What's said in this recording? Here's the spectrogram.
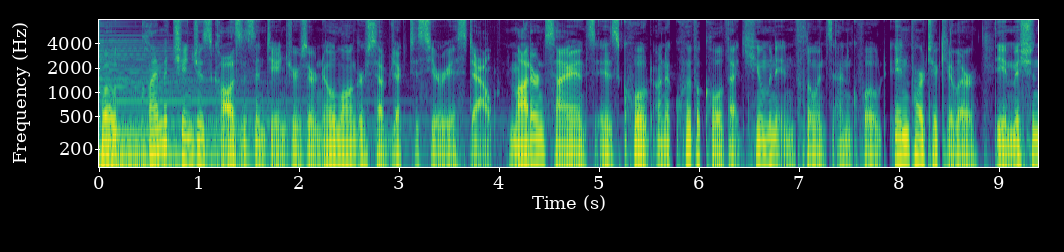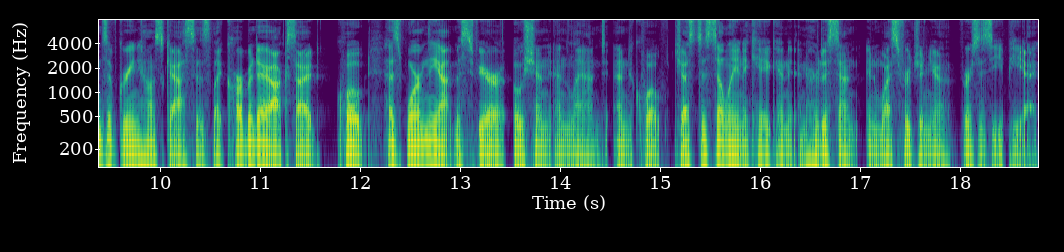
Quote, climate change's causes and dangers are no longer subject to serious doubt. Modern science is, quote, unequivocal that human influence, end quote, in particular, the emissions of greenhouse gases like carbon dioxide, quote, has warmed the atmosphere, ocean, and land, end quote. Justice Elena Kagan in her dissent in West Virginia versus EPA.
